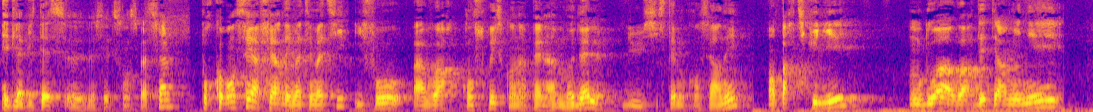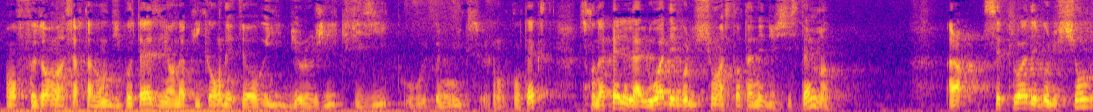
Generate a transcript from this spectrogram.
et de la vitesse de cette sonde spatiale. Pour commencer à faire des mathématiques, il faut avoir construit ce qu'on appelle un modèle du système concerné. En particulier, on doit avoir déterminé en faisant un certain nombre d'hypothèses et en appliquant des théories biologiques, physiques ou économiques selon le contexte, ce qu'on appelle la loi d'évolution instantanée du système. Alors, cette loi d'évolution,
